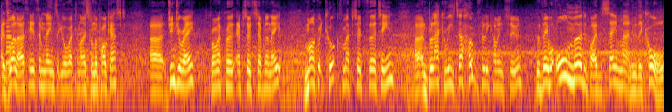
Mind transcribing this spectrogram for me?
as well as here's some names that you'll recognise from the podcast: uh, Ginger Ray from epi- episode seven and eight. Margaret Cook from episode 13, uh, and Black Rita, hopefully coming soon, that they were all murdered by the same man who they call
